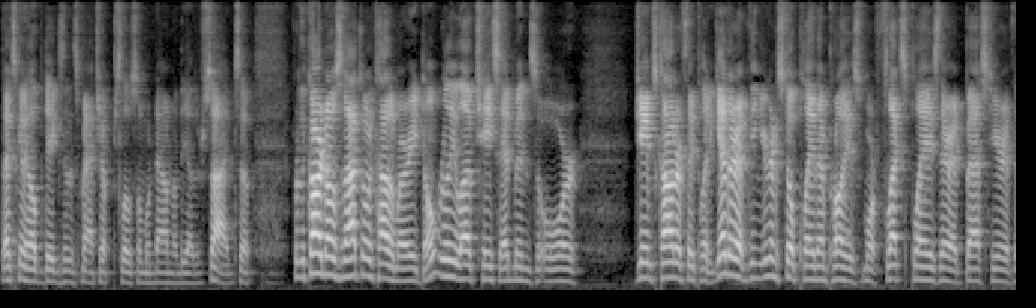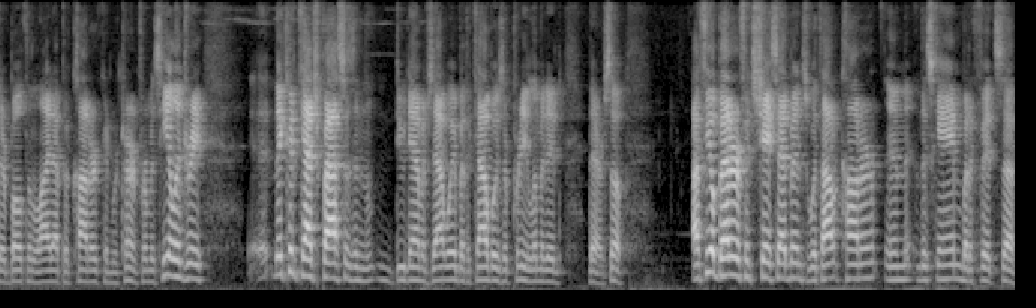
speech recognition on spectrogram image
that's going to help Diggs in this matchup slow someone down on the other side. So for the Cardinals, not going Kyler Murray. Don't really love Chase Edmonds or James Conner if they play together. I think you're going to still play them probably as more flex plays there at best here if they're both in the lineup. If Conner can return from his heel injury, they could catch passes and do damage that way, but the Cowboys are pretty limited there. So I feel better if it's Chase Edmonds without Conner in this game, but if it's uh,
